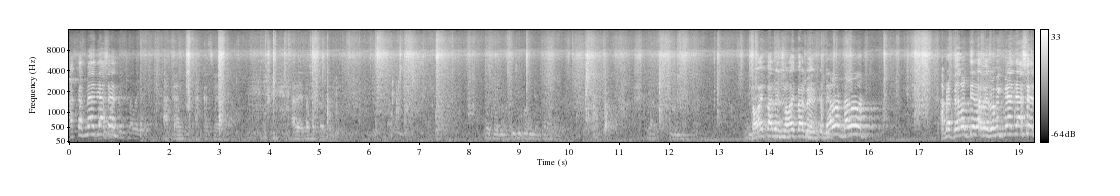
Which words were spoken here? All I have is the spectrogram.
আকাশ মেয়ে দিয়ে আসেন সবাই পারবেন সবাই পারবেন। ব্যালট ব্যালট আপনার ব্যালট দিয়ে যাবেন। রবিক মেয়ে দিয়ে আসেন।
